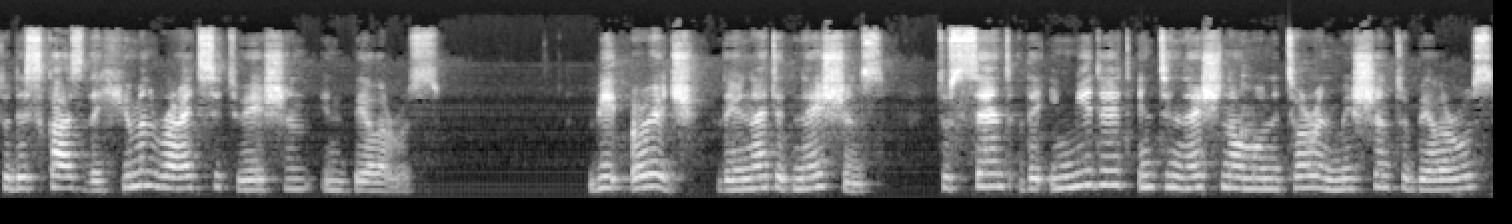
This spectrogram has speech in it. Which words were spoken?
to discuss the human rights situation in Belarus. We urge the United Nations to send the immediate international monitoring mission to Belarus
